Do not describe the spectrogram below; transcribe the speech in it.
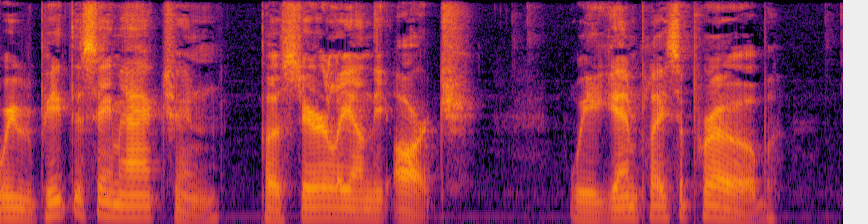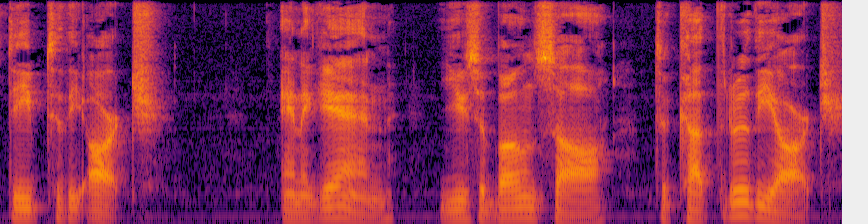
We repeat the same action posteriorly on the arch. We again place a probe deep to the arch and again use a bone saw to cut through the arch.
